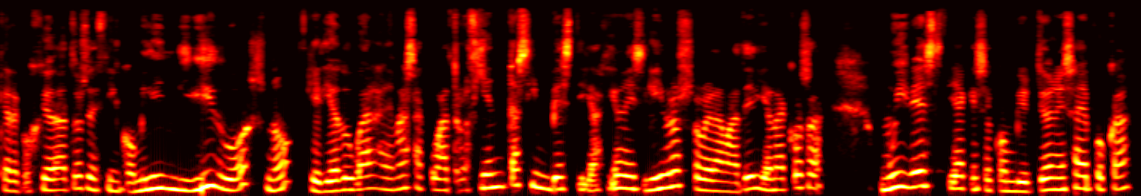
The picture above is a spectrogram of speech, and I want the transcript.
que recogió datos de 5.000 individuos, ¿no? que dio lugar además a 400 investigaciones y libros sobre la materia, una cosa muy bestia que se convirtió en esa época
